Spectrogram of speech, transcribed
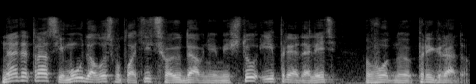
На этот раз ему удалось воплотить свою давнюю мечту и преодолеть водную преграду.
